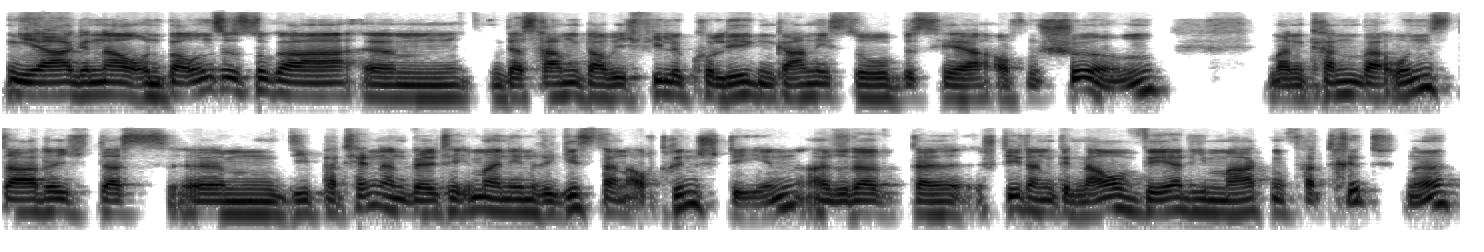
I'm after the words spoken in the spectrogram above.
Ja, genau. Und bei uns ist sogar, ähm, das haben, glaube ich, viele Kollegen gar nicht so bisher auf dem Schirm. Man kann bei uns dadurch, dass ähm, die Patentanwälte immer in den Registern auch drinstehen, also da, da steht dann genau, wer die Marken vertritt, ne?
